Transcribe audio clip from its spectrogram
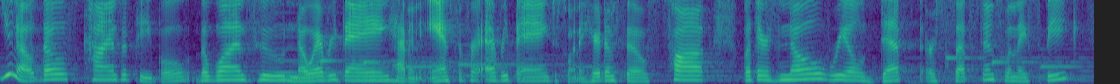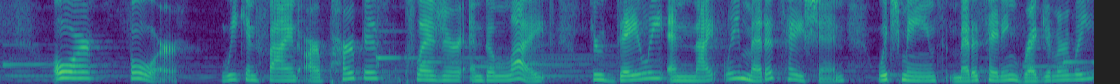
You know, those kinds of people, the ones who know everything, have an answer for everything, just want to hear themselves talk, but there's no real depth or substance when they speak. Or four, we can find our purpose, pleasure, and delight through daily and nightly meditation, which means meditating regularly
